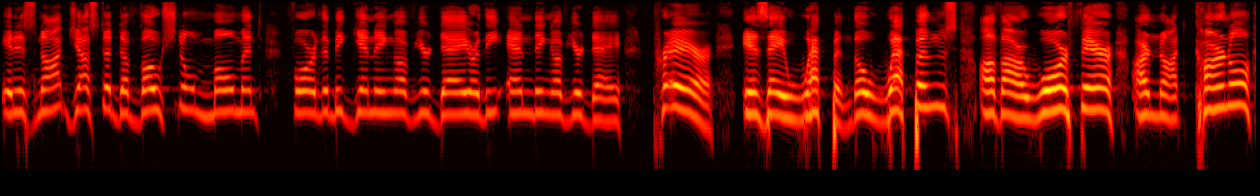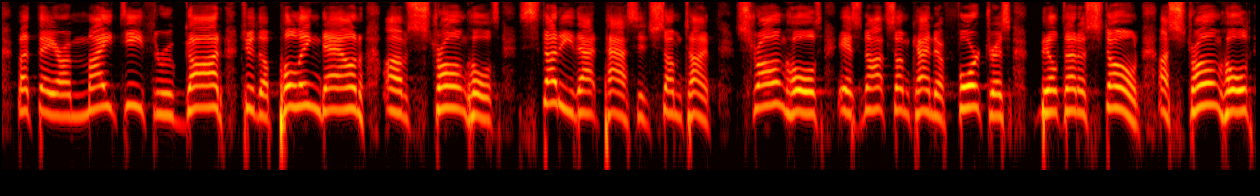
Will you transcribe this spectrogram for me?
It is not just a devotional moment for the beginning of your day or the ending of your day. Prayer is a weapon. The weapons of our warfare are not carnal, but they are mighty through God to the pulling down of strongholds. Study that passage sometime. Strongholds is not some kind of fortress built out of stone. A stronghold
